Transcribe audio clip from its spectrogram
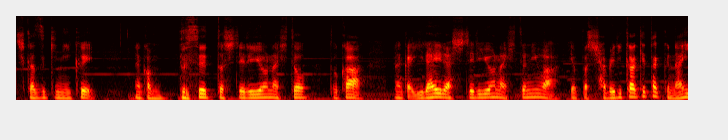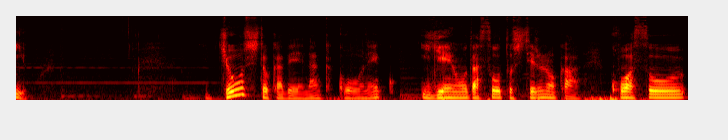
近づきにくい。なんかブスッとしてるような人とかなんかイライラしてるような人にはやっぱ喋りかけたくないよ。上司とかでなんかこうね威厳を出そうとしてるのか怖そう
